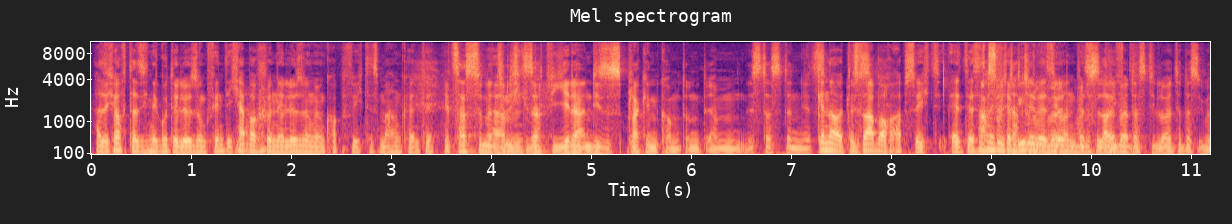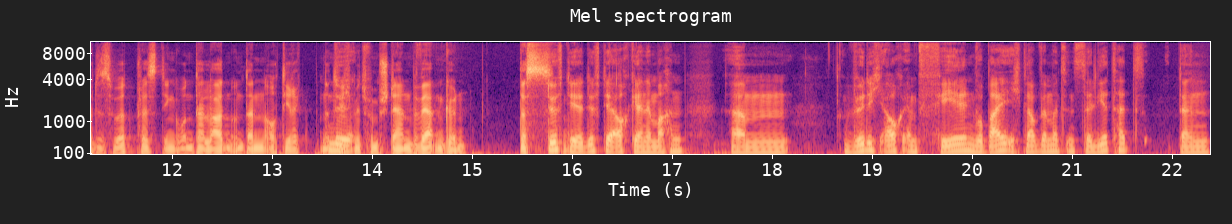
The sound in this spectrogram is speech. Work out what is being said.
Also ich hoffe, dass ich eine gute Lösung finde. Ich habe auch schon eine Lösung im Kopf, wie ich das machen könnte. Jetzt hast du natürlich Ähm, gesagt, wie jeder an dieses Plugin kommt. Und ähm, ist das denn jetzt. Genau, das war aber auch Absicht. Äh, Das ist Ach so, eine ich dachte, stabile du Version. würdest Das läuft. lieber, dass die Leute das über das WordPress-Ding runterladen und dann auch direkt natürlich Nö. mit fünf Sternen bewerten können. Das Dürft ihr, dürft ihr auch gerne machen. Ähm, würde ich auch empfehlen, wobei ich glaube, wenn man es installiert hat, dann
